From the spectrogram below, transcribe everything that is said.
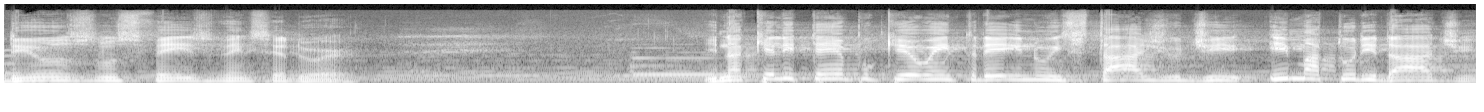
Deus nos fez vencedor. E naquele tempo que eu entrei no estágio de imaturidade,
